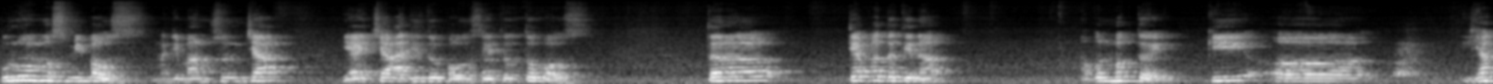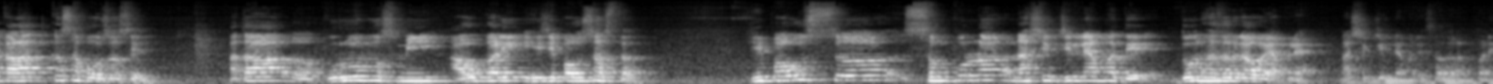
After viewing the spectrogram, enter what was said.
पूर्व मोसमी पाऊस म्हणजे मान्सूनच्या यायच्या आधी जो पाऊस येतो तो पाऊस. तर त्या पद्धतीनं आपण बघतोय की ह्या काळात कसा पाऊस असेल? आता पूर्वमोसमी पूर्व मोसमी अवकाळी हे जे पाऊस असतात हे पाऊस संपूर्ण नाशिक जिल्ह्यामध्ये दोन हजार गाव आहे आपल्या नाशिक जिल्ह्यामध्ये साधारणपणे.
